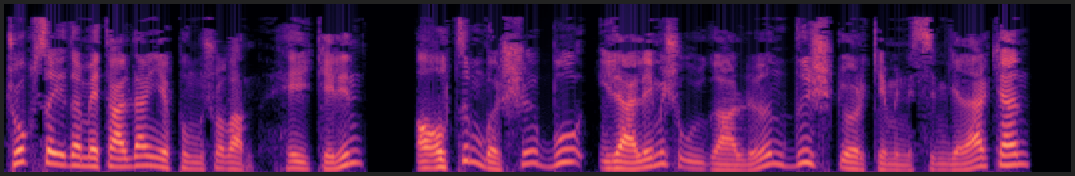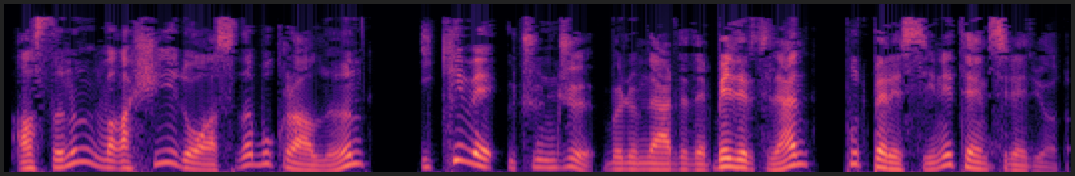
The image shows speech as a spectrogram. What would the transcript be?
Çok sayıda metalden yapılmış olan heykelin altın başı bu ilerlemiş uygarlığın dış görkemini simgelerken aslanın vahşi doğası da bu krallığın 2 ve 3. bölümlerde de belirtilen putperestliğini temsil ediyordu.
